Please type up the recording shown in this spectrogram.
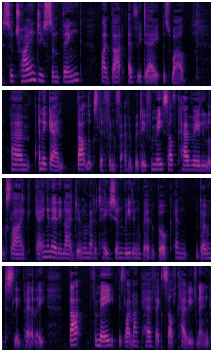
So try and do something like that every day as well. Um, and again, that looks different for everybody. For me, self care really looks like getting an early night, doing a meditation, reading a bit of a book, and going to sleep early. That, for me, is like my perfect self care evening,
